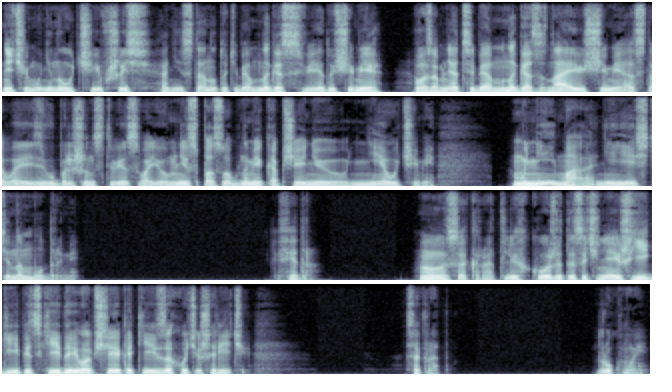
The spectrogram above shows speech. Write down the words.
Ничему не научившись, они станут у тебя многосведущими, возомнят себя многознающими, оставаясь в большинстве своем неспособными к общению неучими — мнимо, а не истинно мудрыми. Федор. О, Сократ, легко же ты сочиняешь египетские, да и вообще какие захочешь речи. Сократ. Друг мой,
